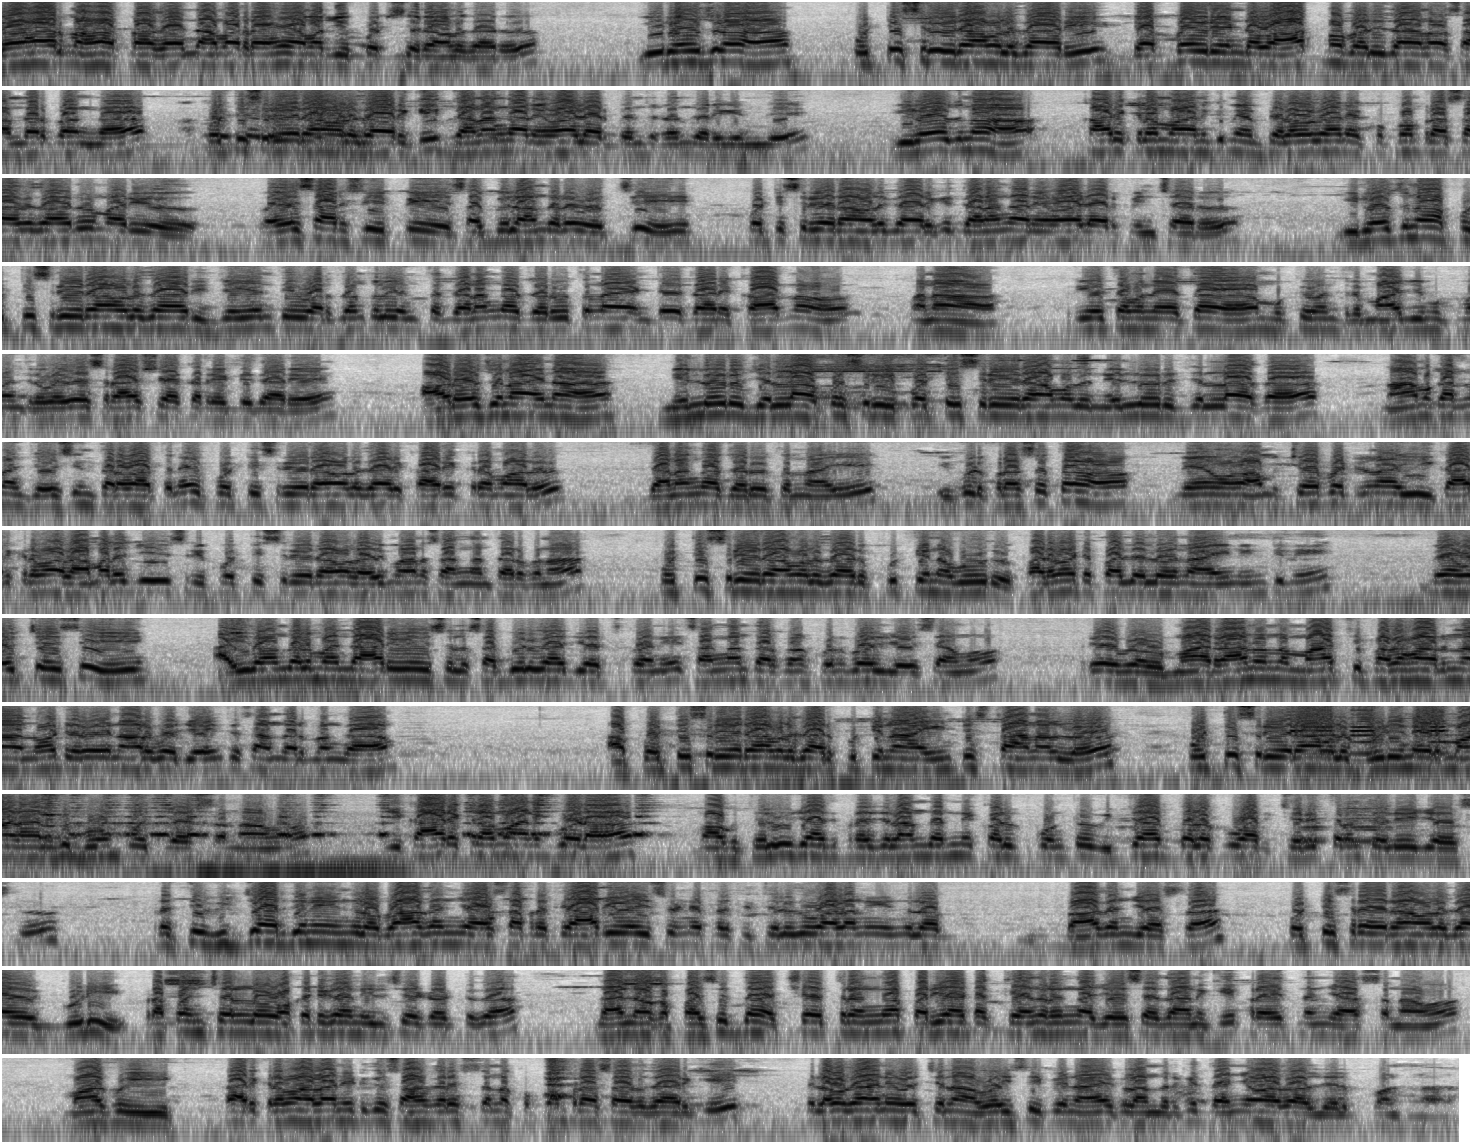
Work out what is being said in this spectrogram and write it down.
జోహార్ మహాత్మా గాంధీ అమర్ రహే అమర్ పొట్టి శ్రీరాములు గారు. ఈ రోజున పొట్టి శ్రీరాములు గారి డెబ్బై రెండవ ఆత్మ బలిదానం సందర్భంగా పొట్టి శ్రీరాములు గారికి ఘనంగా నివాళి అర్పించడం జరిగింది. ఈ రోజున కార్యక్రమానికి మేము పిలవగానే కుప్పం ప్రసాద్ గారు మరియు వైఎస్ఆర్సీపీ సభ్యులందరూ వచ్చి పొట్టి శ్రీరాములు గారికి ఘనంగా నివాళి అర్పించారు. ఈ రోజున పొట్టి శ్రీరాములు గారి జయంతి వర్ధంతులు ఇంత ఘనంగా జరుగుతున్నాయంటే దానికి కారణం మన ప్రియతమ నేత ముఖ్యమంత్రి మాజీ ముఖ్యమంత్రి వైఎస్ రాజశేఖర రెడ్డి గారే ఆ రోజున ఆయన నెల్లూరు జిల్లా శ్రీ పొట్టి శ్రీరాములు నెల్లూరు జిల్లాగా నామకరణం చేసిన తర్వాతనే పొట్టి శ్రీరాములు గారి కార్యక్రమాలు ఘనంగా జరుగుతున్నాయి. ఇప్పుడు ప్రస్తుతం మేము చేపట్టిన ఈ కార్యక్రమాలు అమరజీవి శ్రీ పొట్టి శ్రీరాములు అభిమాన సంఘం తరఫున పొట్టి శ్రీరాములు గారు పుట్టిన ఊరు పడమటిపల్లెలోని ఆయన ఇంటిని మేము వచ్చేసి ఐదు వందల మంది ఆర్యవేసులు సభ్యులుగా చేర్చుకొని సంఘం తరఫున కొనుగోలు చేశాము. మా రానున్న మార్చి పదహారున నూట ఇరవై నాలుగో జయంతి సందర్భంగా ఆ పొట్టి శ్రీరాములు గారు పుట్టిన ఇంటి స్థానంలో పొట్టి శ్రీరాములు గుడి నిర్మాణానికి భూమి పూజ చేస్తున్నాము. ఈ కార్యక్రమానికి కూడా మాకు తెలుగు జాతి ప్రజలందరినీ కలుపుకుంటూ విద్యార్థులకు వారి చరిత్రను తెలియజేస్తూ ప్రతి విద్యార్థిని ఇందులో భాగం చేస్తా ప్రతి ఆర్యవయసుని ప్రతి తెలుగు వాళ్ళని ఇందులో భాగం చేస్తా పొట్టి శ్రీరాములు గారి గుడి ప్రపంచంలో ఒకటిగా నిలిచేటట్టుగా దాన్ని ఒక ప్రసిద్ధ క్షేత్రంగా పర్యాటక కేంద్రంగా చేసేదానికి ప్రయత్నం చేస్తున్నాము. మాకు ఈ కార్యక్రమాలన్నిటికీ సహకరిస్తున్న కుప్పం ప్రసాద్ గారికి పిలవగానే వచ్చిన వైసీపీ నాయకులందరికీ ధన్యవాదాలు తెలుపుకుంటున్నాను.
